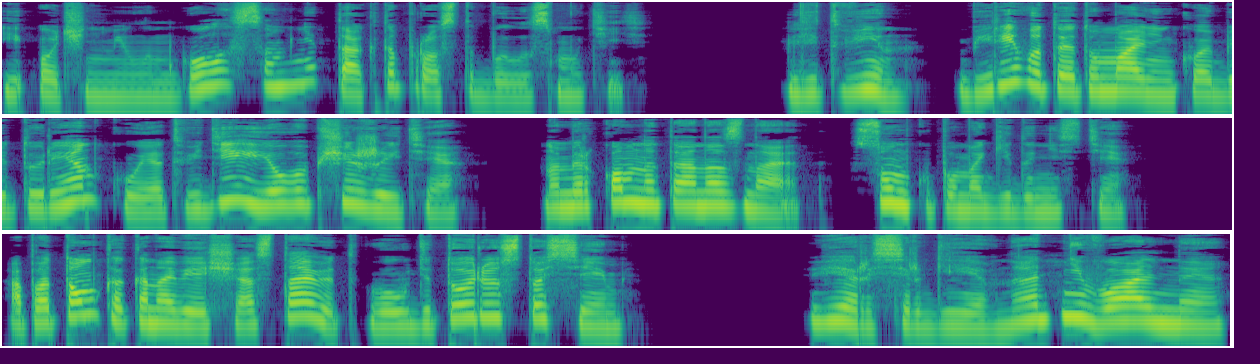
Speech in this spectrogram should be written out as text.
и очень милым голосом не так-то просто было смутить. «Литвин, бери вот эту маленькую абитуриентку и отведи ее в общежитие. Номер комнаты она знает. Сумку помоги донести. А потом, как она вещи оставит, в аудиторию 107. Вера Сергеевна, дневальные.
